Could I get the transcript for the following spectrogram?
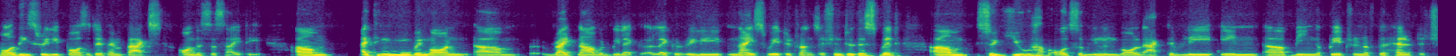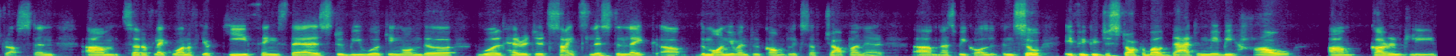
all these really positive impacts on the society. Um, I think moving on um, right now would be like like a really nice way to transition to this. But um, so you have also been involved actively in uh, being a patron of the Heritage Trust, and um, sort of like one of your key things there is to be working on the World Heritage Sites list and like uh, the monumental complex of Champaner, um, as we call it. And so, if you could just talk about that and maybe how um, currently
